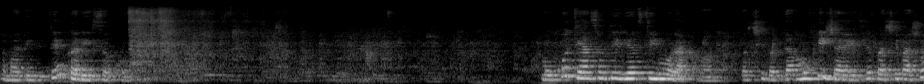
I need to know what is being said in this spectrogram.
તમારી રીતે કરી શકો મૂકો, ત્યાં સુધી ગેસ ધીમો રાખવાનો. પછી બધા મૂકી જાય એટલે પછી પાછો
